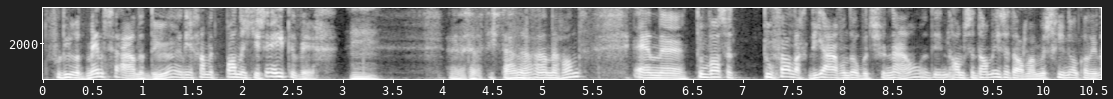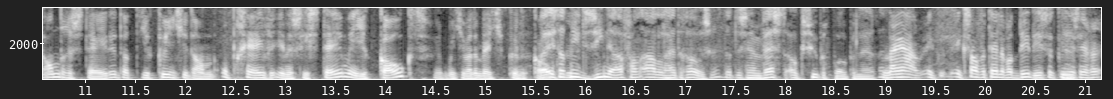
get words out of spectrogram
voortdurend mensen aan de deur... en die gaan met pannetjes eten weg. Hmm. Wat is daar nou aan de hand? En toen was het toevallig die avond op het journaal... in Amsterdam is het al, maar misschien ook al in andere steden... dat je kunt je dan opgeven in een systeem en je kookt. Dat moet je wel een beetje kunnen koken. Maar is dat niet Zina van Adelheid Rozen? Dat is in West ook super populair. Hè? Nou ja, ik, ik zal vertellen wat dit is. Dan kun je zeggen,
